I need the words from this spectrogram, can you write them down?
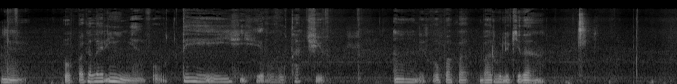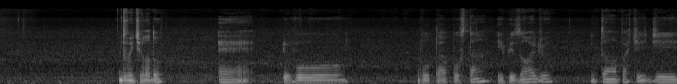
É. Opa, galerinha, voltei. Eu vou voltar ativo. Ah, desculpa o barulho aqui da. Do ventilador. É. Eu vou. Voltar a postar episódio. Então, a partir de.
